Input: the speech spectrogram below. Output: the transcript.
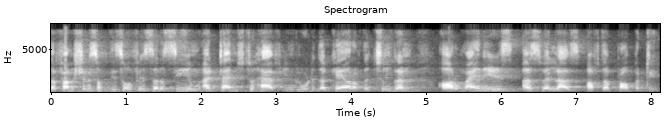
The functions of this officer seem at times to have included the care of the children or minors as well as of the property.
